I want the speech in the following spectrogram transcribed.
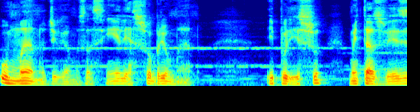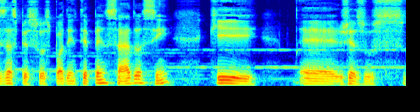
humano, digamos assim, ele é sobre-humano. E por isso Muitas vezes as pessoas podem ter pensado assim que é, Jesus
